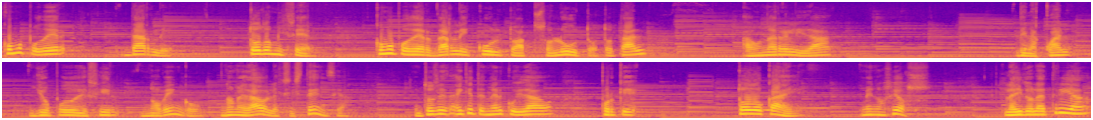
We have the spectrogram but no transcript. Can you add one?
cómo poder darle todo mi ser, cómo poder darle culto absoluto, total, a una realidad de la cual yo puedo decir, no vengo, no me he dado la existencia. Entonces hay que tener cuidado porque todo cae, menos Dios. La idolatría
